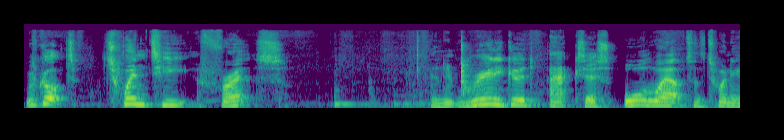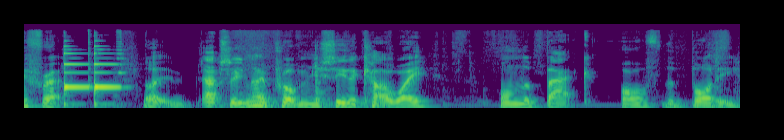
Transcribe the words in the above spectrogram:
We've got 20 frets and really good access all the way up to the 20th fret. Like absolutely no problem. You see the cutaway on the back of the body.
